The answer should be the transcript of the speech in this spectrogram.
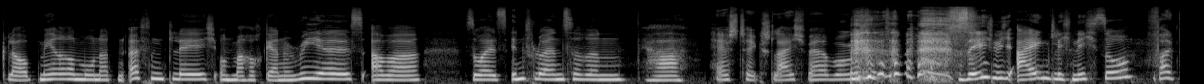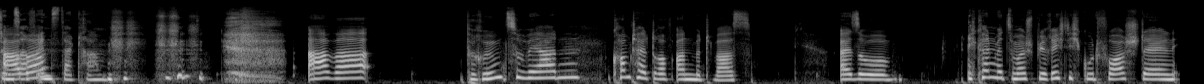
glaube mehreren Monaten öffentlich und mache auch gerne Reels, aber so als Influencerin, ja. Hashtag Schleichwerbung. sehe ich mich eigentlich nicht so. Folgt uns aber, auf Instagram. aber berühmt zu werden, kommt halt drauf an, mit was. Also, ich könnte mir zum Beispiel richtig gut vorstellen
